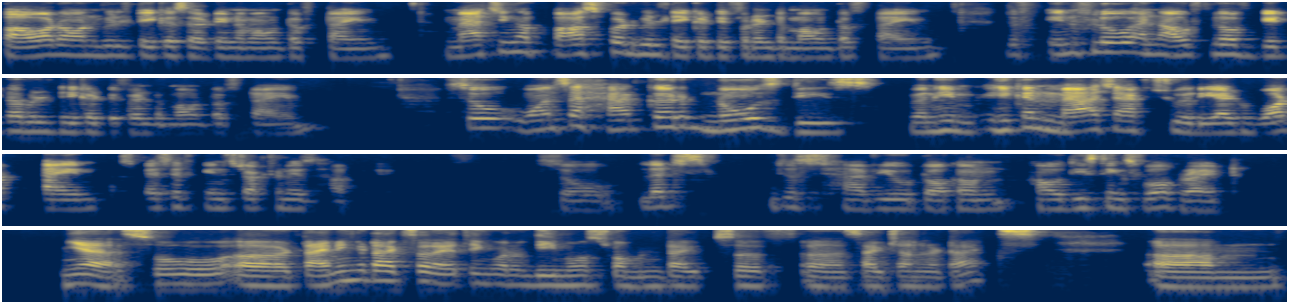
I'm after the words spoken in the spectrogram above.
power on will take a certain amount of time. Matching a password will take a different amount of time. The inflow and outflow of data will take a different amount of time. So once a hacker knows these, when he, he can match actually at what time specific instruction is happening. So let's just have you talk on how these things work, right? Yeah, so uh, timing attacks are, I think, one of the most common types of uh, side channel attacks. Um,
